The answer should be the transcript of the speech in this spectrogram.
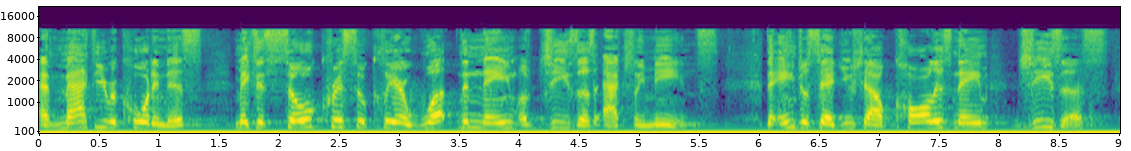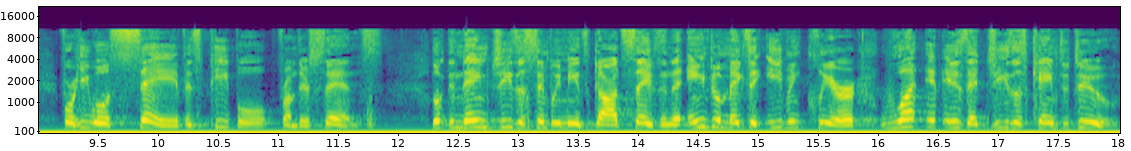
and Matthew recording this makes it so crystal clear what the name of Jesus actually means. The angel said, You shall call his name Jesus, for he will save his people from their sins. Look, the name Jesus simply means God saves, and the angel makes it even clearer what it is that Jesus came to do.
